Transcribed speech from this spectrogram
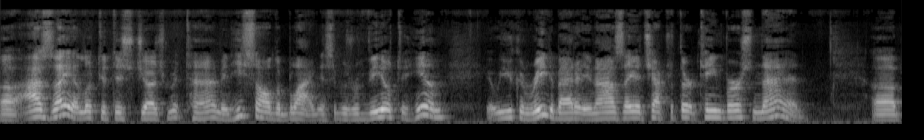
Uh, Isaiah looked at this judgment time and he saw the blackness. It was revealed to him you can read about it in Isaiah chapter 13, verse 9. Uh,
